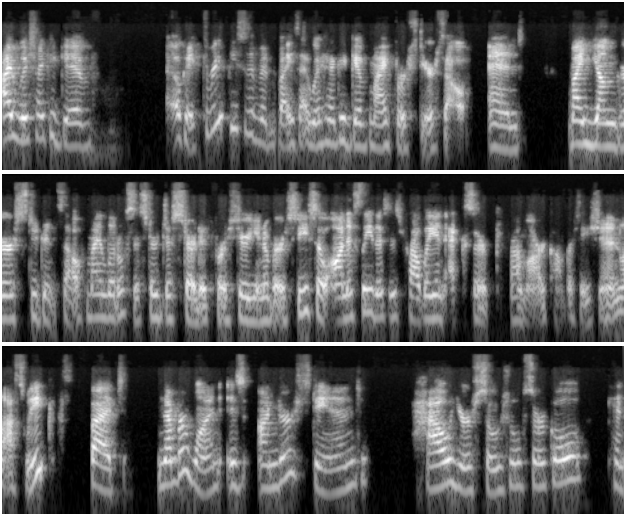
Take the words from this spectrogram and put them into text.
I wish I could give. Okay, three pieces of advice I wish I could give my first year self and my younger student self. My little sister just started first year university, so honestly, this is probably an excerpt from our conversation last week. But number one is understand how your social circle can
